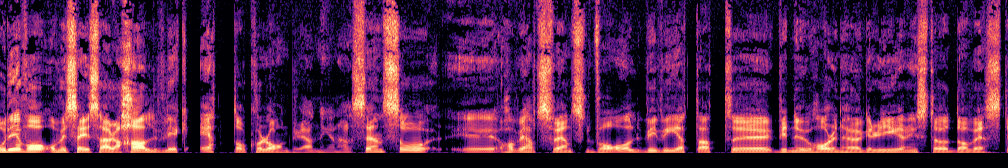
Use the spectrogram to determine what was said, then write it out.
Och det var, om vi säger så här, halvlek ett av koranbränningarna. Sen så eh, har vi haft svenskt val. Vi vet att eh, vi nu har en högerregering stödd av SD.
